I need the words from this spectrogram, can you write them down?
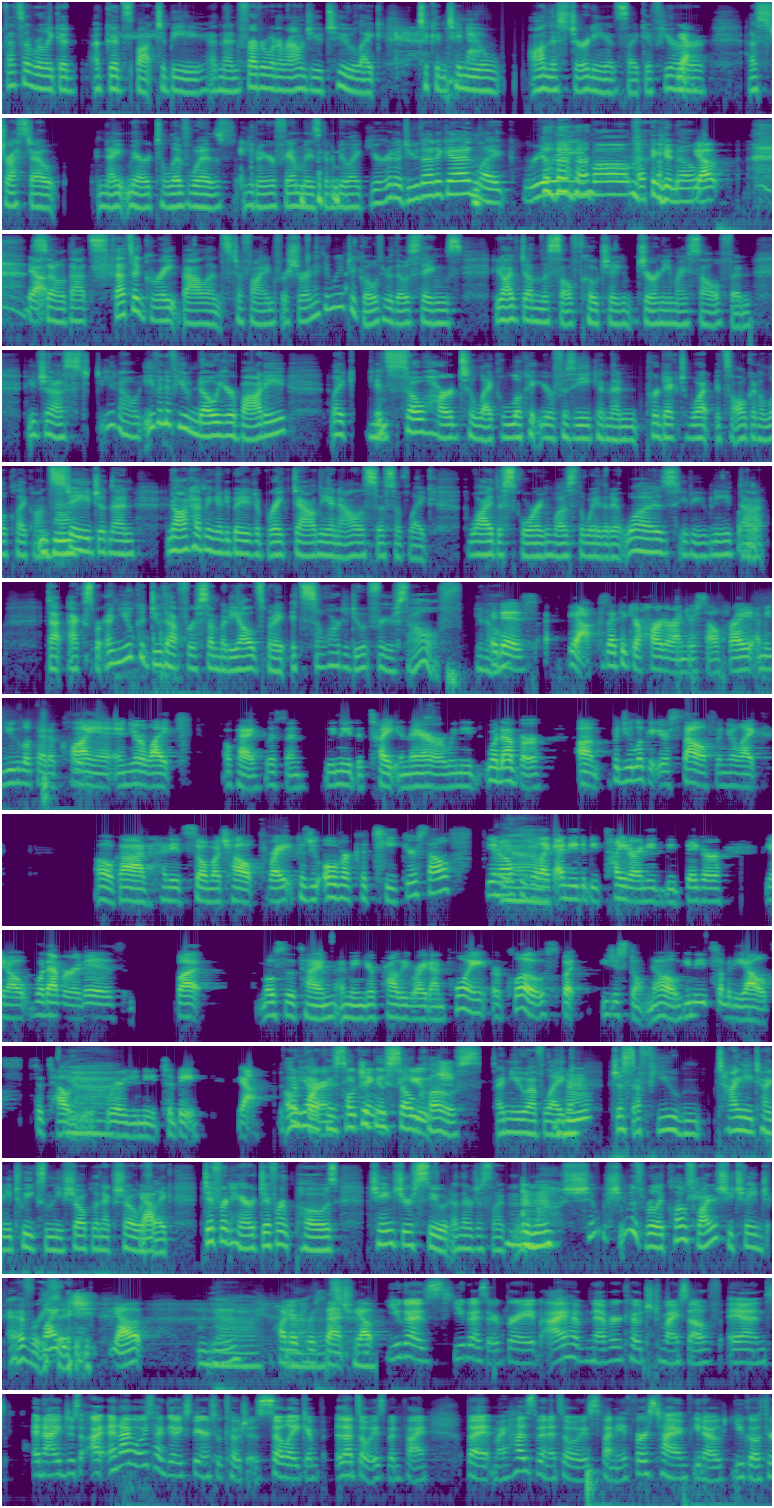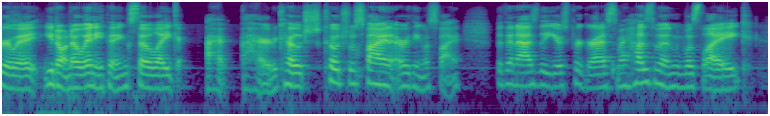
that's a really good a good spot to be and then for everyone around you too like to continue yeah. on this journey it's like if you're yeah. a stressed out nightmare to live with you know your family is going to be like you're going to do that again like really mom you know yep yeah. So that's that's a great balance to find for sure. And i think we have to go through those things. You know i've done the self-coaching journey myself and you just you know even if you know your body like mm-hmm. it's so hard to like look at your physique and then predict what it's all going to look like on mm-hmm. stage and then not having anybody to break down the analysis of like why the scoring was the way that it was. You know you need that right that expert. And you could do that for somebody else but it's so hard to do it for yourself you know? it is yeah because i think you're harder on yourself right i mean you look at a client and you're like okay listen we need to tighten there or we need whatever um, but you look at yourself and you're like oh god i need so much help right because you over critique yourself you know because yeah. you're like i need to be tighter i need to be bigger you know whatever it is but most of the time i mean you're probably right on point or close but you just don't know. You need somebody else to tell yeah. you where you need to be. Yeah. It's oh important. yeah, because you could be so huge. close, and you have like mm-hmm. just a few tiny, tiny tweaks, and then you show up the next show with yep. like different hair, different pose, change your suit, and they're just like, mm-hmm. she she was really close. Why did she change everything? She, yep. Mm-hmm. Yeah, hundred yeah, percent. Yep. You guys, you guys are brave. I have never coached myself, and and I just I, and I've always had good experience with coaches, so like that's always been fine. But my husband, it's always funny. The first time, you know, you go through it, you don't know anything, so like I, I hired a coach. Coach was fine, everything was fine. But then as the years progressed, my husband was like,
